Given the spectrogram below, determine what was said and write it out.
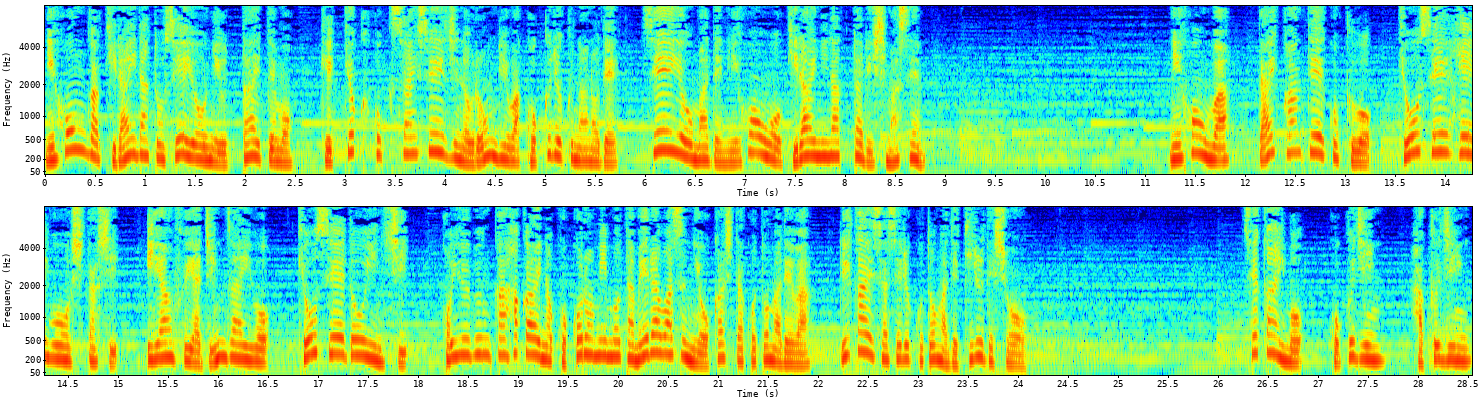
日本が嫌いだと西洋に訴えても結局国際政治の論理は国力なので西洋まで日本を嫌いになったりしません。日本は大韓帝国を強制併合したし、慰安婦や人材を強制動員し、固有文化破壊の試みもためらわずに犯したことまでは理解させることができるでしょう。世界も黒人、白人、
